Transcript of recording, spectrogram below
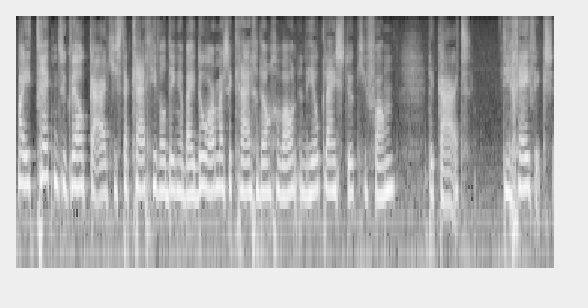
Maar je trekt natuurlijk wel kaartjes. Daar krijg je wel dingen bij door. Maar ze krijgen dan gewoon een heel klein stukje van de kaart. Die geef ik ze.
